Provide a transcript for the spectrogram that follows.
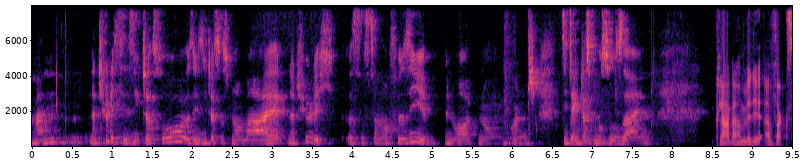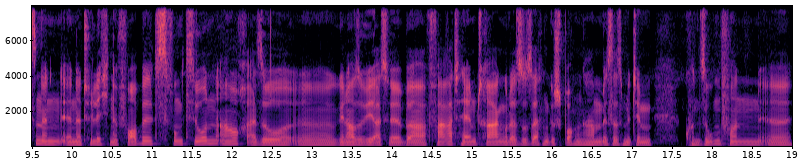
Mann, natürlich, sie sieht das so, sie sieht, das ist normal, natürlich ist es dann auch für sie in Ordnung und sie denkt, das muss so sein. Klar, da haben wir die Erwachsenen äh, natürlich eine Vorbildsfunktion auch. Also äh, genauso wie als wir über Fahrradhelm tragen oder so Sachen gesprochen haben, ist das mit dem Konsum von äh,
